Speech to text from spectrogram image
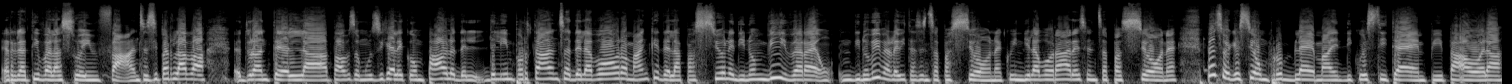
relativo alla sua infanzia. Si parlava eh, durante la pausa musicale con Paola del, dell'importanza del lavoro, ma anche della passione di non, vivere, di non vivere la vita senza passione, quindi lavorare senza passione. Penso che sia un problema di questi tempi, Paola.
